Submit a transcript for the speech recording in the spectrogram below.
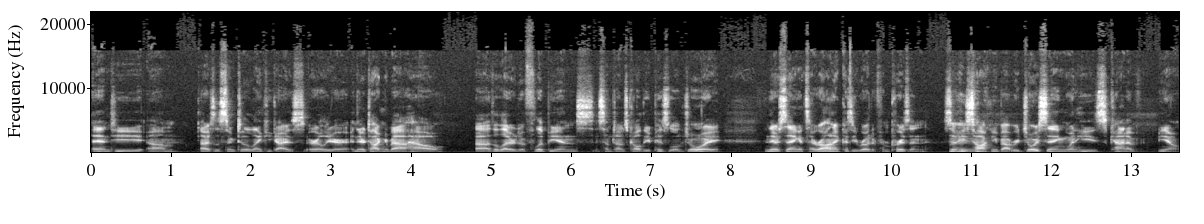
And he, um, I was listening to the Lanky guys earlier, and they're talking about how uh, the letter to Philippians is sometimes called the Epistle of Joy. And they're saying it's ironic because he wrote it from prison. So he's talking about rejoicing when he's kind of, you know,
